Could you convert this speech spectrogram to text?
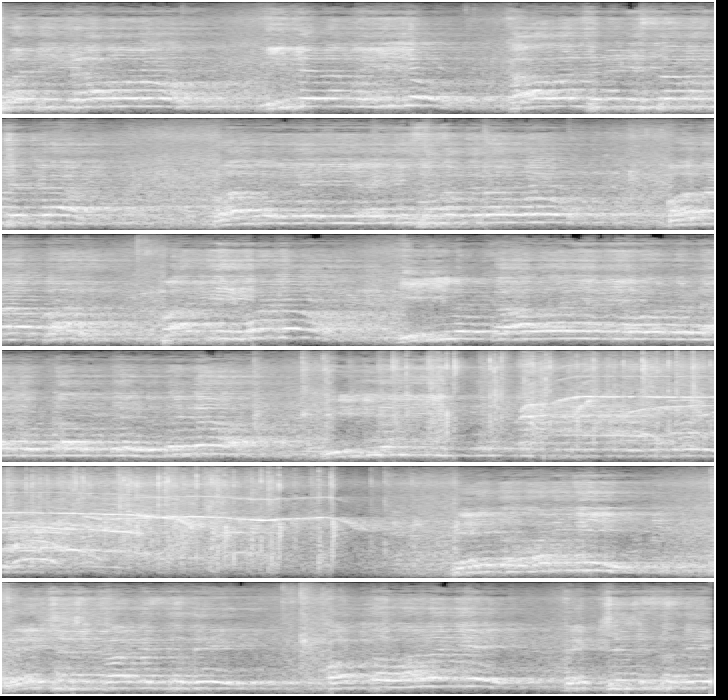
ప్రతి గ్రామంలో ఇల్లురమ్మ ఇల్లు కావాల్సిన ఇస్తామని చెప్పారు ఈ ఐదు సంవత్సరాల్లో బరాబర్ ప్రతి ఊళ్ళో ఇల్లు కావాలి అనే లేకుండా ఉండే విధంగా ఇల్లు పేదవాడికి రేషన్ కార్డు ఇస్తుంది కొత్త వాళ్ళకి పెన్షన్ ఇస్తుంది.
